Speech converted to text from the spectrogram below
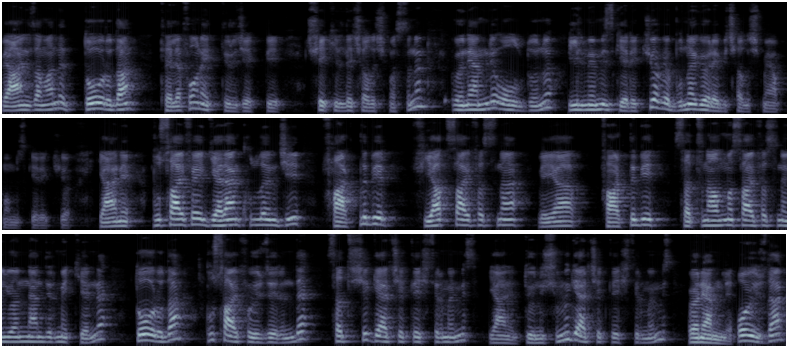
ve aynı zamanda doğrudan telefon ettirecek bir şekilde çalışmasının önemli olduğunu bilmemiz gerekiyor ve buna göre bir çalışma yapmamız gerekiyor. Yani bu sayfaya gelen kullanıcıyı farklı bir fiyat sayfasına veya farklı bir satın alma sayfasına yönlendirmek yerine doğrudan bu sayfa üzerinde satışı gerçekleştirmemiz yani dönüşümü gerçekleştirmemiz önemli. O yüzden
